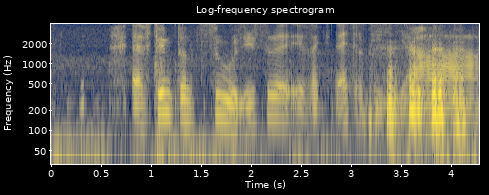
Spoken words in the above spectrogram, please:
er stimmt uns zu, siehst du? Ihr seid nett und die. Ja.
